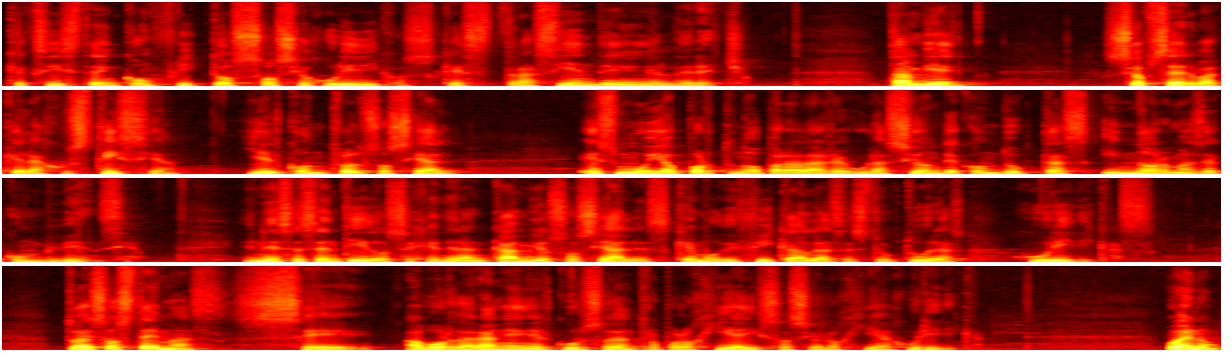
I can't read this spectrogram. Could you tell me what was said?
que existen conflictos sociojurídicos que trascienden en el derecho. También se observa que la justicia y el control social es muy oportuno para la regulación de conductas y normas de convivencia. En ese sentido, se generan cambios sociales que modifican las estructuras jurídicas. Todos esos temas se abordarán en el curso de Antropología y Sociología Jurídica. Bueno,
